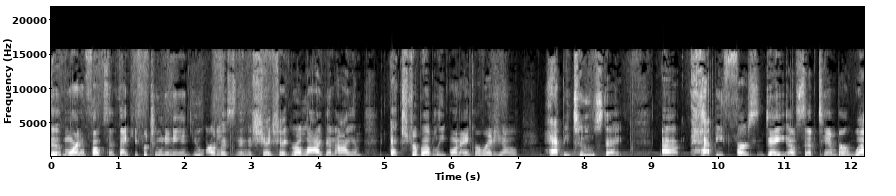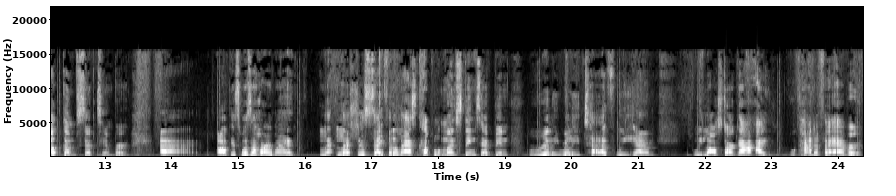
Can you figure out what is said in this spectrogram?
Good morning, folks, and thank you for tuning in. You are listening to Shay Shay Girl Live, and I am extra bubbly on Anchor Radio. Happy Tuesday. Uh, happy first day of September. Welcome, September. Uh, August was a hard month. Let, us just say for the last couple of months, things have been really, really tough. We um, we lost our guy, Wakanda forever,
